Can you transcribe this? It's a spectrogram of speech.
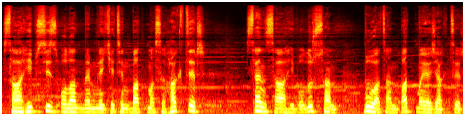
Sahipsiz olan memleketin batması haktır. Sen sahip olursan bu vatan batmayacaktır.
